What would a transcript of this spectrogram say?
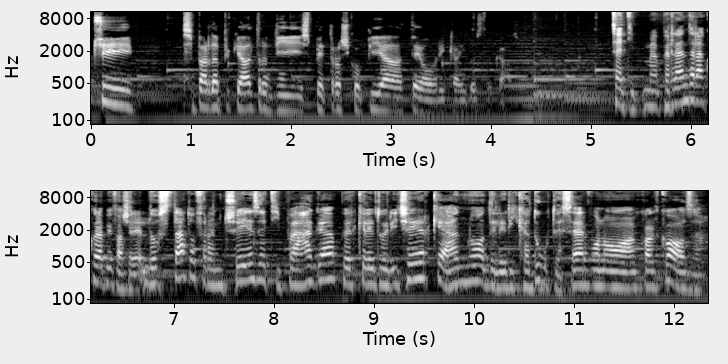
Sì, si parla più che altro di spettroscopia teorica in questo caso. Senti, per renderla ancora più facile, lo Stato francese ti paga perché le tue ricerche hanno delle ricadute, servono a qualcosa.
